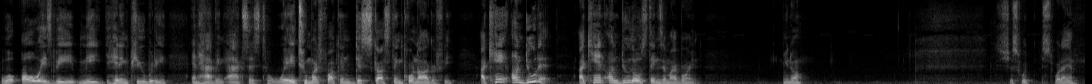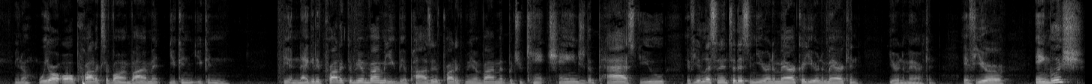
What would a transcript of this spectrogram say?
Will always be me hitting puberty and having access to way too much fucking disgusting pornography. I can't undo that. I can't undo those things in my brain. You know? It's just what it's what I am, you know? We are all products of our environment. You can you can be a negative product of your environment, you can be a positive product of your environment, but you can't change the past. You, if you're listening to this and you're in America, you're an American, you're an American. If you're English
